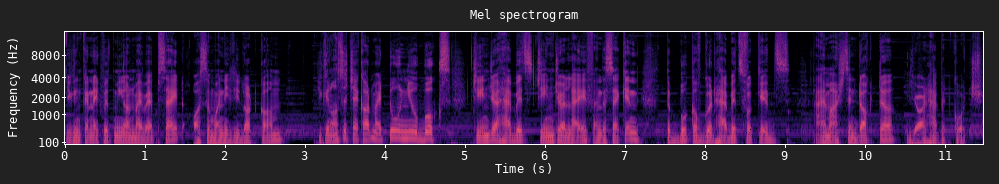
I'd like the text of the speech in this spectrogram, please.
You can connect with me on my website, awesome180.com. You can also check out my two new books, Change Your Habits, Change Your Life, and the second, The Book of Good Habits for Kids. I am Ashdin Doctor, your habit coach.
